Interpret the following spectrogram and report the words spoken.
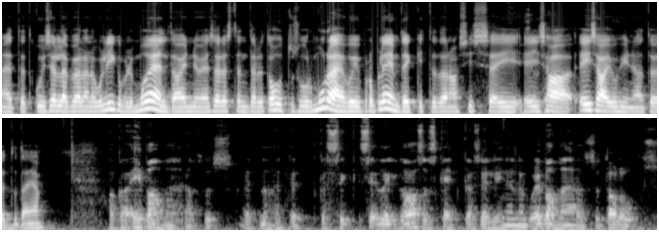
et, et kui selle peale nagu liiga palju mõelda, on ju, ja sellest endale tohutu suur mure või probleem tekitada, noh siis ei, ei saa, ei saa juhina töötada, jah. Aga ebamäärasus, et noh, et, et kas see, sellega kaasas käib ka selline nagu ebamäärasuse taluvus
